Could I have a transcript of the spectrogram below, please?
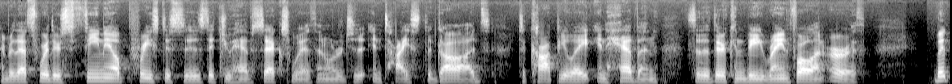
Remember, that's where there's female priestesses that you have sex with in order to entice the gods to copulate in heaven so that there can be rainfall on earth. But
